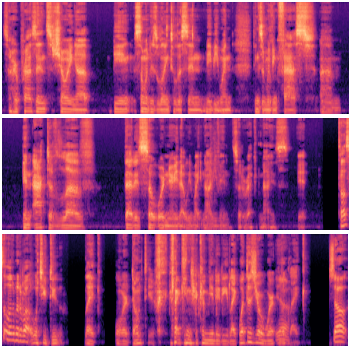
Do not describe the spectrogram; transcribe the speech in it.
So her presence, showing up, being someone who's willing to listen, maybe when things are moving fast, um, an act of love that is so ordinary that we might not even sort of recognize it. Tell us a little bit about what you do, like, or don't do, like in your community. Like, what does your work Yeah. look like? So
